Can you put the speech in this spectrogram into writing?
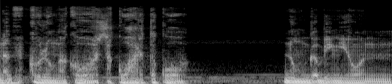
Nagkulong ako sa kwarto ko nung gabing yun.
